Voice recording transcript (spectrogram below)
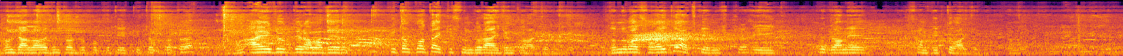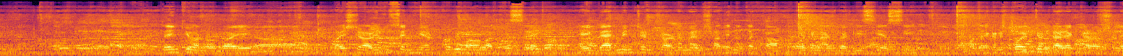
এবং জাল্লা হোসেন তন্ত্রের পক্ষ থেকে কৃতজ্ঞতা এবং আয়োজকদের আমাদের কৃতজ্ঞতা একটি সুন্দর আয়োজন করার জন্য। ধন্যবাদ সবাইকে আজকে অনুষ্ঠান, এই প্রোগ্রামে সম্পৃক্ত হওয়ার জন্য। থ্যাংক ইউ আনোয়ার ভাই। ব্যারিস্টার আরিফ হোসেন হিয়ার খুবই ভালো লাগতেছে। এই badminton tournament Swadhinata cup organise by BCSC আমাদের এখানে কয়েকজন ডাইরেক্টর আসলে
